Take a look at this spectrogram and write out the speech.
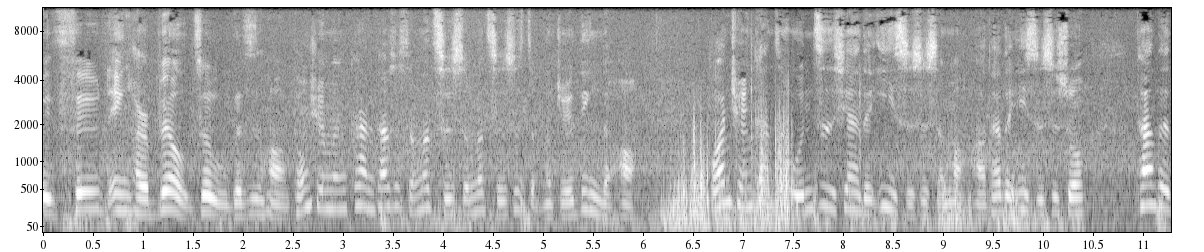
With food in her bill 这五个字哈，同学们看它是什么词？什么词是怎么决定的哈？完全看这文字现在的意思是什么哈？它的意思是说，它的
